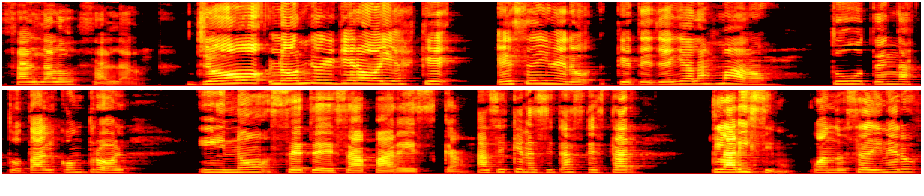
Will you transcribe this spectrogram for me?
sáldalo, sáldalo. Yo lo único que quiero hoy es que ese dinero que te llegue a las manos, tú tengas total control y no se te desaparezca. Así es que necesitas estar clarísimo cuando ese dinero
